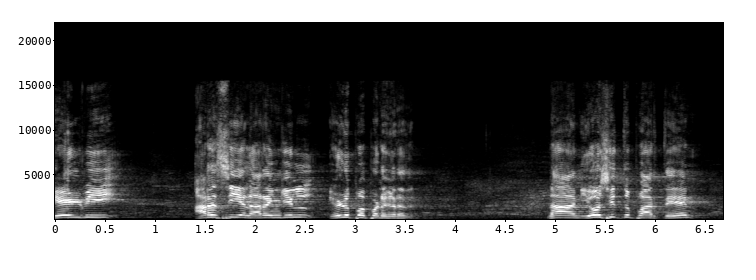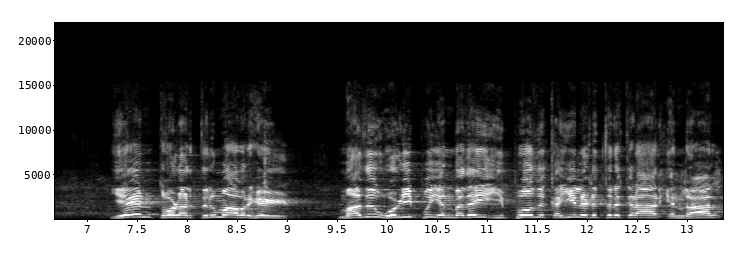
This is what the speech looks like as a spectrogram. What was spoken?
கேள்வி அரசியல் அரங்கில் எழுப்பப்படுகிறது. நான் யோசித்து பார்த்தேன் ஏன் தோழர் திருமா அவர்கள் மது ஒழிப்பு என்பதை இப்போது கையில் எடுத்திருக்கிறார் என்றால்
